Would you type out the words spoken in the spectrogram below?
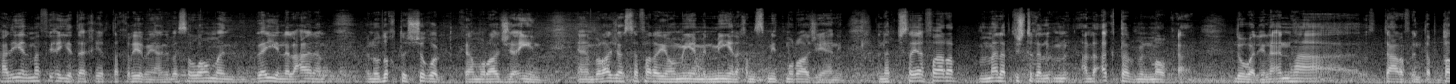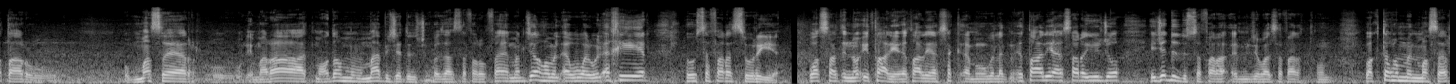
حاليا ما في أي تأخير تقريبا يعني بس اللهم نبين للعالم إنه ضغط الشغل كمراجعين. يعني براجع السفاره يوميا من 100 ل 500 مراجع يعني. لأن السفاره ما لها بتشتغل على أكثر من موقع دولي لأنها تعرف أنت بقطر و وبمصر والإمارات معظمهم ما بيجددوا جوازات السفر. فمرجعهم الأول والأخير هو السفاره السورية. وصلت إنه إيطاليا إيطاليا سك... بقول لك إيطاليا صاروا يجوا يجددوا السفاره جواز سفارتهم واكثرهم من مصر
